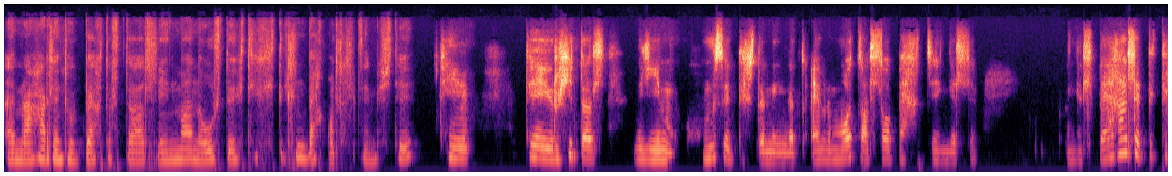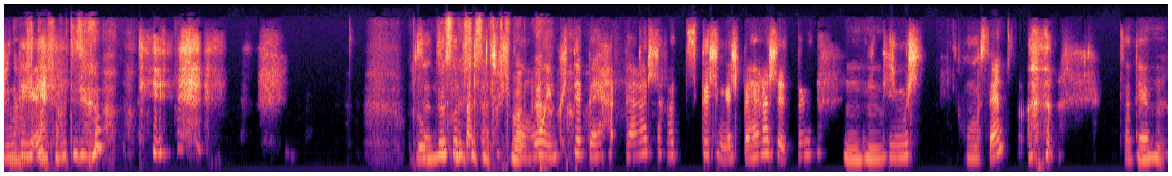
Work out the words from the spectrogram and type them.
амар анхаарлын төв байх дуртай бол энэ маань өөртөө итгэх итгэл нь байхгүй болсон юм ба ш тий. Тийм. Тэгээ ерөөхдөө бол нэг юм хүмүүс байдаг шүү дээ нэг ингээд амар муу залуу байх чинь ингээл ингээл байгаа л байдаг тэрнээ. Өмнөөс нь салчихмаар. Муу эмгтэй байгаалгаа сэтгэл ингээл байгаа л байдаг. Тийм л хүмүүс байна. За тэгээ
